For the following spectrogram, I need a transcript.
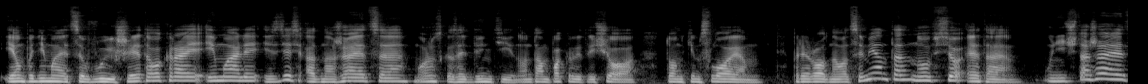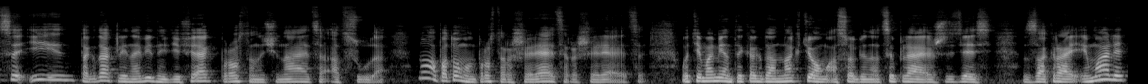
и он поднимается выше этого края эмали, и здесь обнажается, можно сказать, дентин. Он там покрыт еще тонким слоем природного цемента, но все это уничтожается, и тогда клиновидный дефект просто начинается отсюда. Ну, а потом он просто расширяется, расширяется. Вот те моменты, когда ногтем особенно цепляешь здесь за край эмали,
